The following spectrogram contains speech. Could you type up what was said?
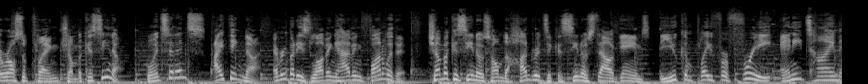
were also playing Chumba Casino. Coincidence? I think not. Everybody's loving having fun with it. Chumba Casino is home to hundreds of casino style games that you can play for free anytime,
